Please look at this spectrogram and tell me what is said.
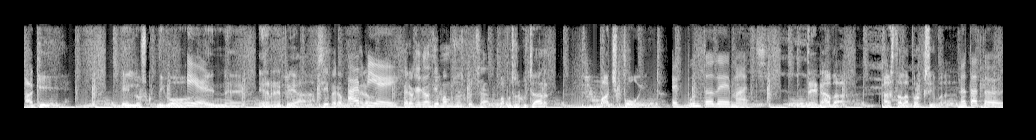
aquí. En los, digo, Here. en eh, RPA. Sí, pero, pero, RPA. pero ¿qué canción vamos a escuchar? Vamos a escuchar Match Point. El punto de match. De nada. Hasta la próxima. Nota todo.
